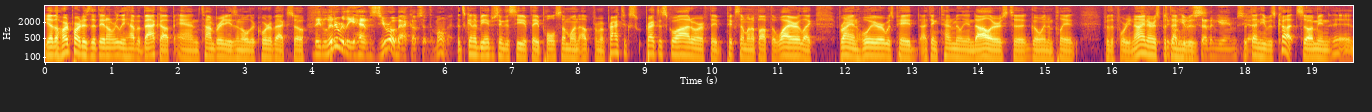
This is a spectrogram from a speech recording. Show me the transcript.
Yeah, the hard part is that they don't really have a backup, and Tom Brady is an older quarterback, so They literally have zero backups at the moment. it's going to be interesting to see if they pull someone up from a practice practice squad or if they pick someone up off the wire. Like Brian Hoyer was paid, I think, ten million dollars to go in and play for the 49ers, but then he was seven games. but yeah. then he was cut. So I mean, eh,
